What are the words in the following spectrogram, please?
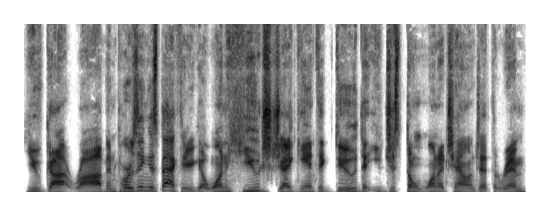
you've got Rob and Porzingis back there. You got one huge, gigantic dude that you just don't want to challenge at the rim,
